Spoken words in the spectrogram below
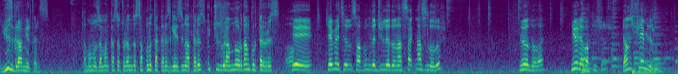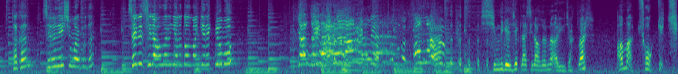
100 gram yırtarız. Tamam o zaman kasa turanında sapını takarız gerisini atarız. 300 gramla oradan kurtarırız. He, kemeçenin sapında cülle donatsak nasıl olur? Ne oldu ola? Niye öyle bakıyorsunuz? Yanlış bir şey mi dedim? Takar senin ne işin var burada? Senin silahların yanında olman gerekmiyor mu? Allah'ım! Şimdi gelecekler silahlarını arayacaklar. Ama çok geç.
